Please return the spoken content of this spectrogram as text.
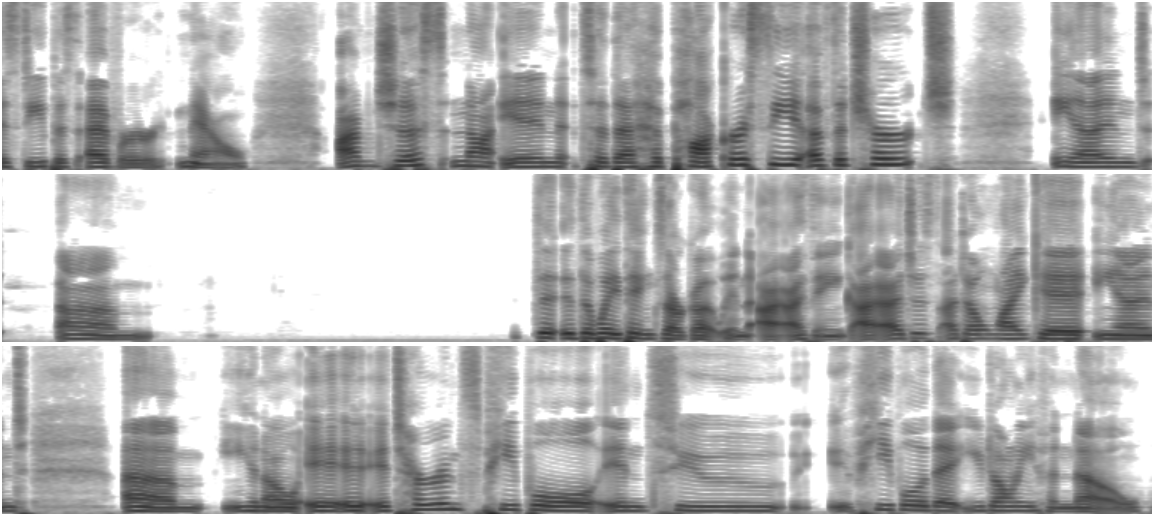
as deep as ever now. I'm just not into the hypocrisy of the church and um the the way things are going. I, I think I, I just I don't like it and um you know it, it turns people into people that you don't even know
